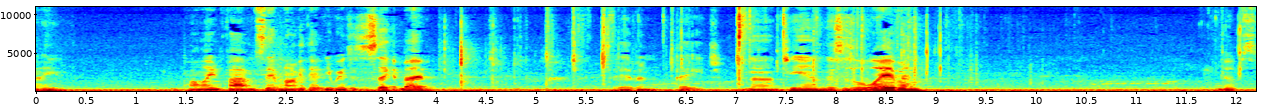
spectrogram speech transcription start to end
Okay. Pauline, five and seven. I'll get that in your just a second, babe. Seven, eight, nine, ten. This is 11. Oops.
